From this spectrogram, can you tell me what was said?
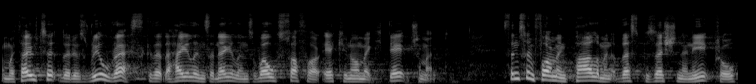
And without it, there is real risk that the Highlands and Islands will suffer economic detriment. Since informing Parliament of this position in April,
